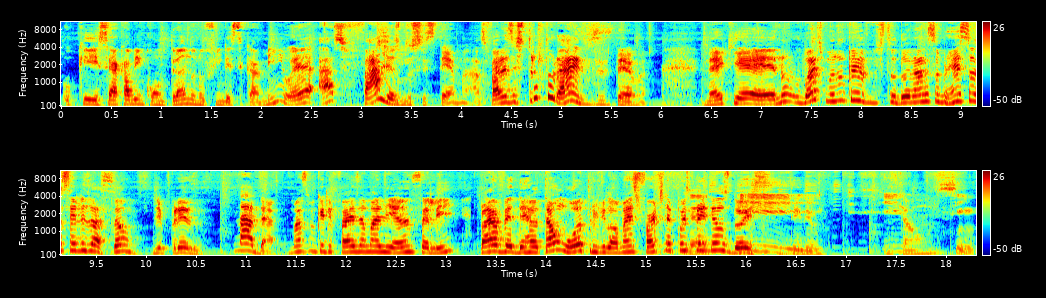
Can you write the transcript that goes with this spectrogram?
o que você acaba encontrando no fim desse caminho é as falhas Sim. do sistema, as falhas estruturais do sistema. Né, que é. O Batman nunca estudou nada sobre ressocialização de presos. Nada. O máximo que ele faz é uma aliança ali pra derrotar um outro vilão mais forte e depois né? prender os dois. E... Entendeu? Então. Sim,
